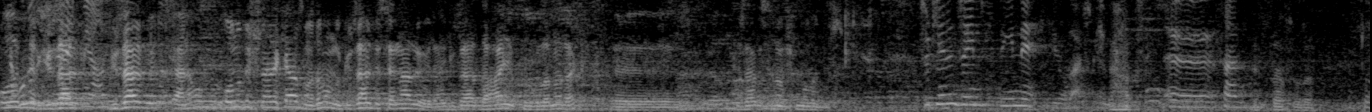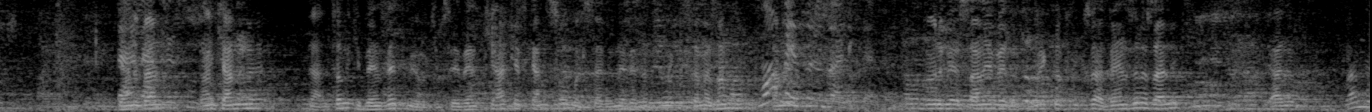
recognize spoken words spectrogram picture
onu Olabilir düşünerek güzel mi yazdın? güzel bir yani onu, onu düşünerek yazmadım ama güzel bir senaryoyla güzel daha iyi kurgulanarak e, güzel bir sinema filmi olabilir. Türkiye'nin James Dean'i diyorlar Emre için. Ee, sen Estağfurullah. nasıl Yani ben, değerlendiriyorsun bu ben özelliği? kendimi yani tabii ki benzetmiyorum kimseye. Ben, ki herkes kendisi olmak ister, birine benzetilmek istemez ama Var mı hani benzer özellikleriniz? böyle bir efsaneye benzetilmek tabii ki güzel. Benzer özellik yani ben de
